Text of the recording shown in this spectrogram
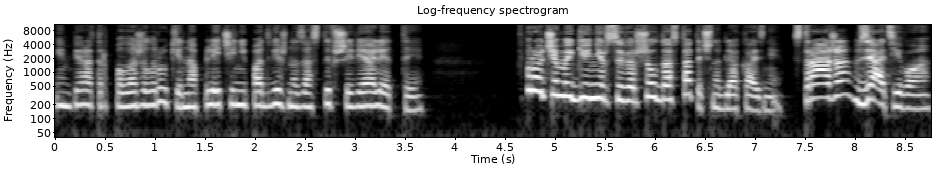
Император положил руки на плечи неподвижно застывшей Виолетты. «Впрочем, Эгенир совершил достаточно для казни. Стража, взять его!»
